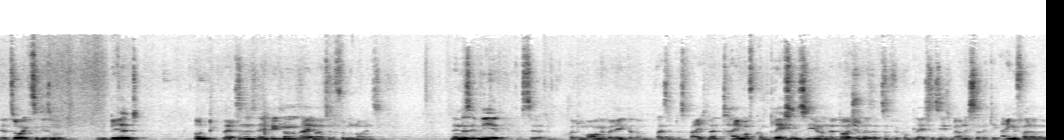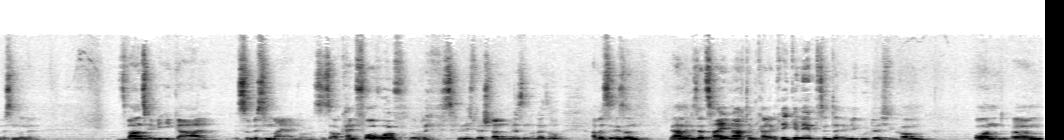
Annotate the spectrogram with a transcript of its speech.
Wieder zurück zu diesem, diesem Bild und letztendlich der Entwicklung seit 1995. Ich nenne das irgendwie, das heute Morgen überlegt, aber ich weiß nicht, ob das reicht, ne? Time of Complacency und eine deutsche Übersetzung für Complacency ist mir auch nicht so richtig eingefallen, aber ein bisschen so eine, es war uns irgendwie egal, ist so ein bisschen mein Eindruck. Es ist auch kein Vorwurf, so, wenn wir nicht verstanden wissen oder so, aber es ist irgendwie so ein, wir haben in dieser Zeit nach dem Kalten Krieg gelebt, sind da irgendwie gut durchgekommen und ähm,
